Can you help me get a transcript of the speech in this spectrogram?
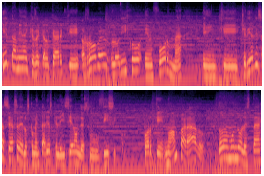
y también hay que recalcar que Robert lo dijo en forma en que quería deshacerse de los comentarios que le hicieron de su físico, porque no han parado. Todo el mundo lo está,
